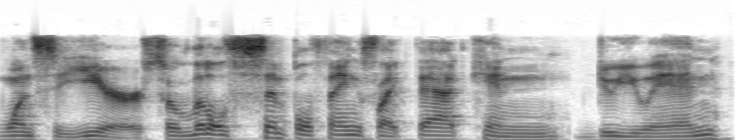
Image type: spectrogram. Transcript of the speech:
once a year. So little simple things like that can do you in.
